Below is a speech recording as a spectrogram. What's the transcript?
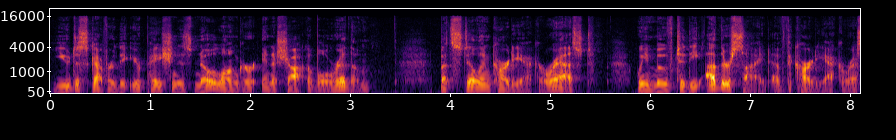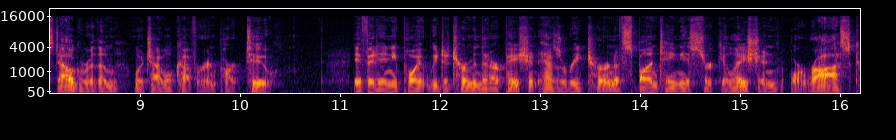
you discover that your patient is no longer in a shockable rhythm, but still in cardiac arrest, we move to the other side of the cardiac arrest algorithm, which I will cover in part 2. If at any point we determine that our patient has a return of spontaneous circulation, or ROSC,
